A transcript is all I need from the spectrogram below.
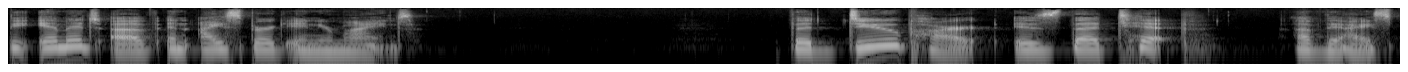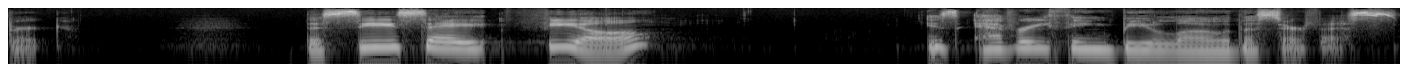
the image of an iceberg in your mind. The do part is the tip of the iceberg. The see, say, feel is everything below the surface.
